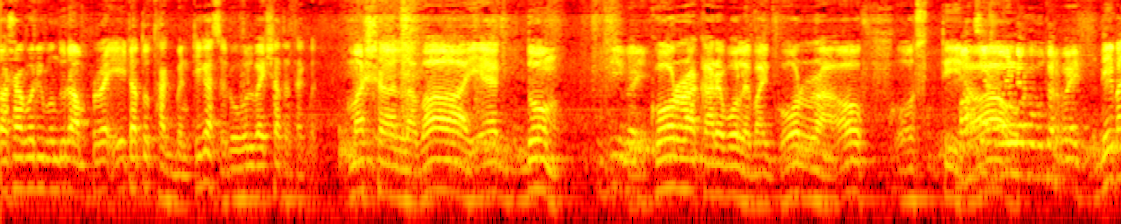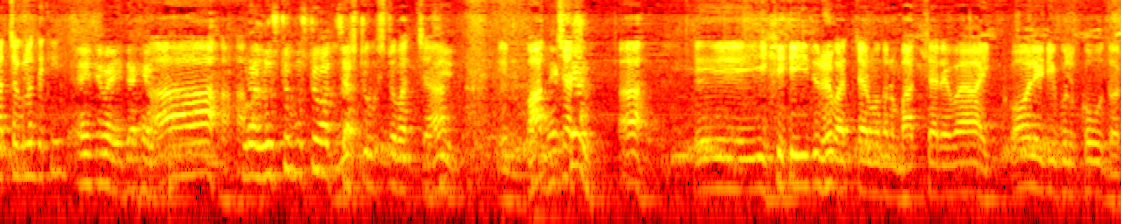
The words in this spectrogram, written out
তো আশা করি বন্ধুরা আপনারা এটা তো থাকবেন ঠিক আছে? রুবল ভাইয়ের সাথে থাকবেন। মাশাআল্লাহ ভাই একদম। গররা কারে বলে ভাই গররা। অফ অস্থির এই বাচ্চাগুলো দেখি। এই যে ভাই দেখেন। পুরো লুষ্টু পুষ্টু বাচ্চা। পুষ্ট বাচ্চা। এই বাচ্চা আহ এই ইঁদুরের বাচ্চার মতন বাচ্চা রে ভাই। কোয়ালিটি ফুল কবুতর।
